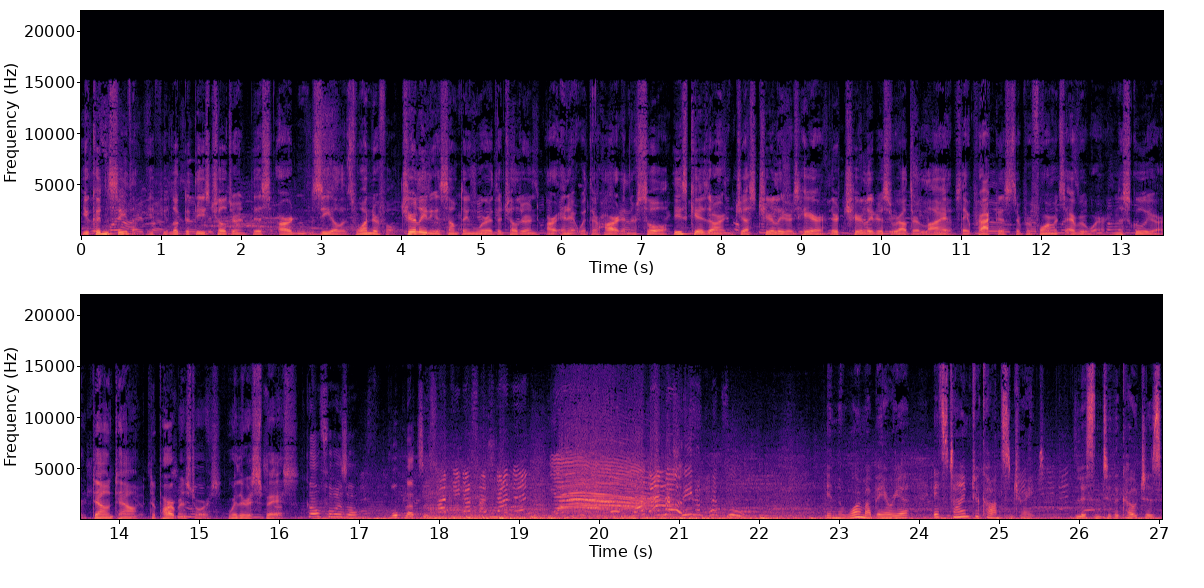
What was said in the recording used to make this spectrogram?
You couldn't see them. If you looked at these children, this ardent zeal, it's wonderful. Cheerleading is something where the children are in it with their heart and their soul. These kids aren't just cheerleaders here, they're cheerleaders throughout their lives. They practice their performance everywhere in the schoolyard, downtown, department stores, where there is space. Warm up area, it's time to concentrate, listen to the coaches,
